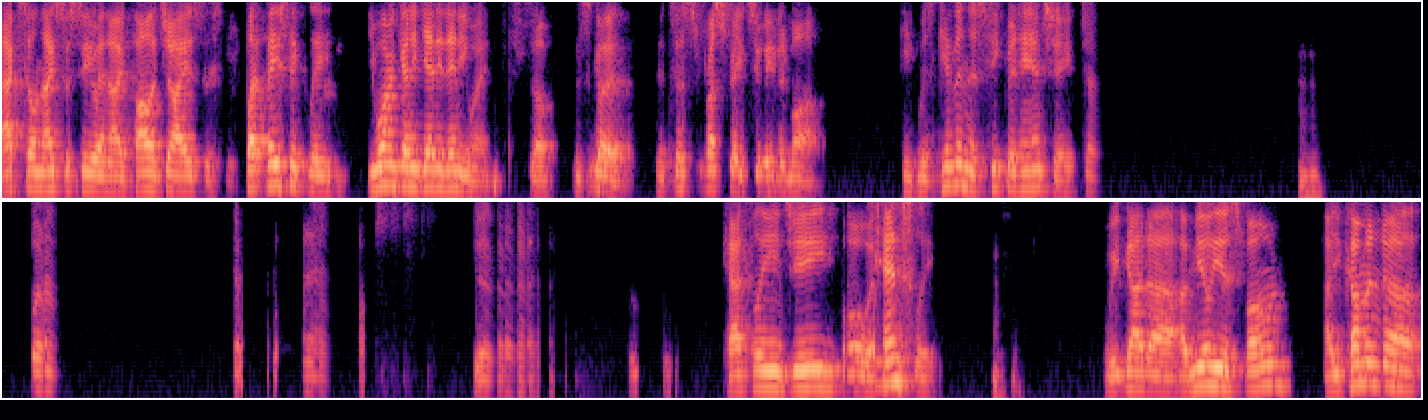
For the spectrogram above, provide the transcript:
Axel, nice to see you, and I apologize, but basically, you aren't gonna get it anyway, so it's good. It just frustrates you even more. He was given the secret handshake. ju- Mhm. Yeah. Kathleen G, oh, intensely. We got uh Amelia's phone. Are you coming? Uh,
